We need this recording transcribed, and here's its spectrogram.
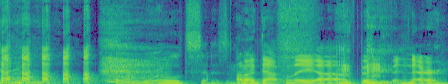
the world. a world citizen. And I definitely, uh, I've been, been there.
